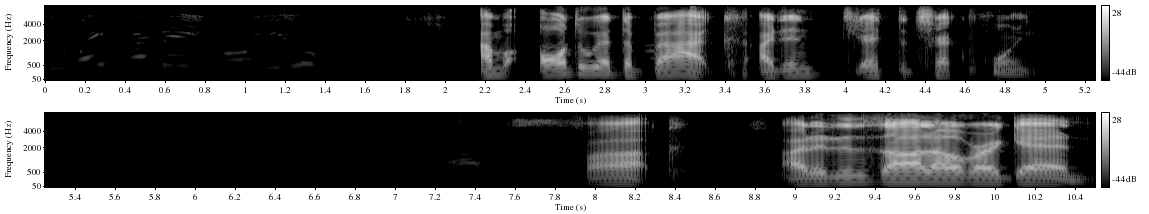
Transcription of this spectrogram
Dude, wait for me, will you? I'm all the way at the back. I didn't get the checkpoint. Nice. Fuck. I did this all over again.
